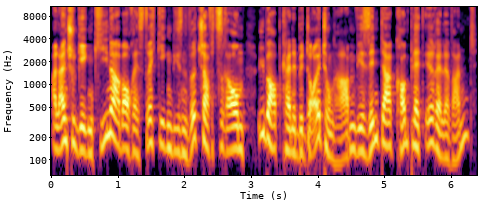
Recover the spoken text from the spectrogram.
allein schon gegen China, aber auch erst recht gegen diesen Wirtschaftsraum überhaupt keine Bedeutung haben. Wir sind da komplett irrelevant.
